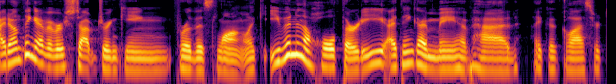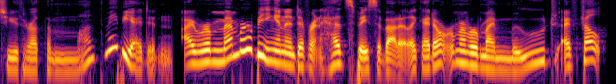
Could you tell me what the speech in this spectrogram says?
I don't think I've ever stopped drinking for this long. Like, even in the whole 30, I think I may have had like a glass or two throughout the month. Maybe I didn't. I remember being in a different headspace about it. Like, I don't remember my mood. I felt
